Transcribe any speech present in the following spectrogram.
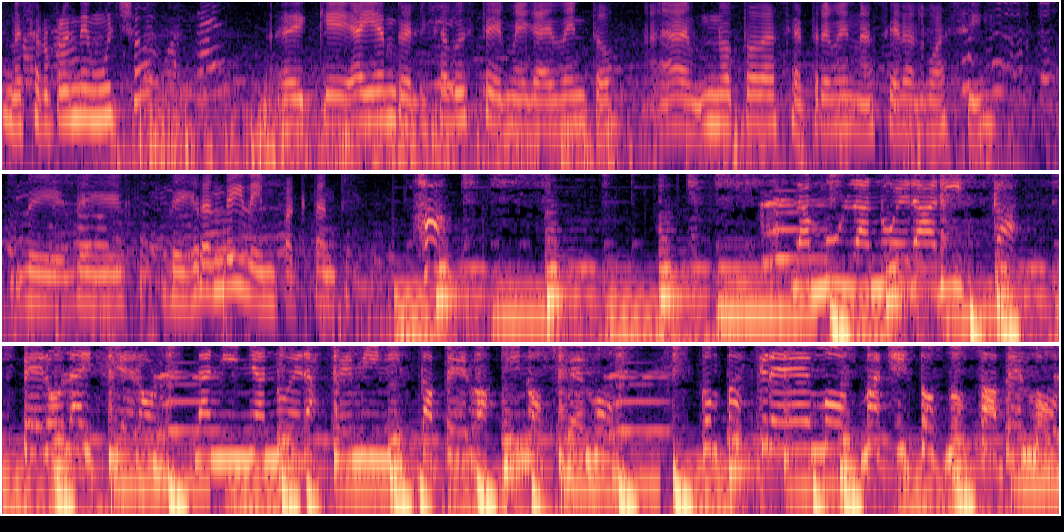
Me sorprende mucho eh, que hayan realizado este mega evento. Ah, no todas se atreven a hacer algo así de, de grande y de impactante. La mula no era arisca, pero la hicieron. La niña no era feminista, pero aquí nos vemos. Compas creemos, machitos no sabemos,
